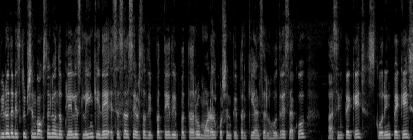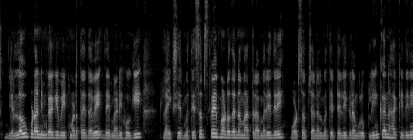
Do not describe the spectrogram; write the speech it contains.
ವಿಡಿಯೋದ ಡಿಸ್ಕ್ರಿಪ್ಷನ್ ಬಾಕ್ಸ್ನಲ್ಲಿ ಒಂದು ಪ್ಲೇಲಿಸ್ಟ್ ಲಿಂಕ್ ಇದೆ. ಎಸ್ ಎಸ್ ಎಲ್ ಸಿ ಎರಡು ಸಾವಿರದ ಇಪ್ಪತ್ತೈದು, ಇಪ್ಪತ್ತಾರು model question paper key answer ಹೋದರೆ ಸಾಕು. ಪಾಸಿಂಗ್ ಪ್ಯಾಕೇಜ್ ಸ್ಕೋರಿಂಗ್ ಪ್ಯಾಕೇಜ್ ಎಲ್ಲವೂ ಕೂಡ ನಿಮಗಾಗಿ ವೆಯ್ಟ್ ಮಾಡ್ತಾ ಇದ್ದಾವೆ. ದಯಮಾಡಿ ಹೋಗಿ ಲೈಕ್ ಶೇರ್ ಮತ್ತು ಸಬ್ಸ್ಕ್ರೈಬ್ ಮಾಡೋದನ್ನು ಮಾತ್ರ ಮರೆಯದಿರಿ. ವಾಟ್ಸಪ್ ಚಾನಲ್ ಮತ್ತು ಟೆಲಿಗ್ರಾಮ್ ಗ್ರೂಪ್ ಲಿಂಕನ್ನು ಹಾಕಿದ್ದೀನಿ.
